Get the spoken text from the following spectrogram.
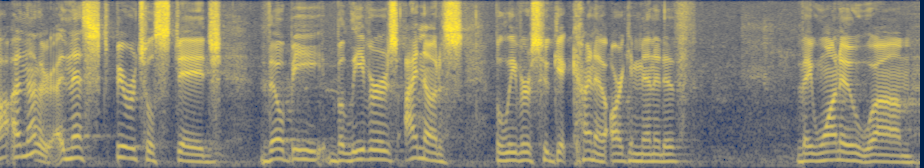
another, in that spiritual stage, there'll be believers. I notice believers who get kind of argumentative. They want to um,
